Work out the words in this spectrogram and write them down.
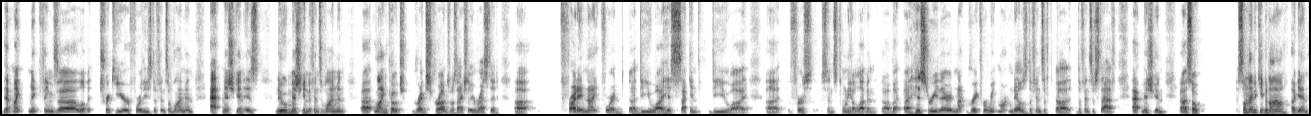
that might make things uh, a little bit trickier for these defensive linemen at Michigan is new Michigan defensive lineman uh, line coach Greg Scruggs was actually arrested uh, Friday night for a, a DUI, his second DUI, uh, first since 2011. Uh, but a history there, not great for Wink Martindale's defensive uh, defensive staff at Michigan. Uh, so something to keep an eye on. Again,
